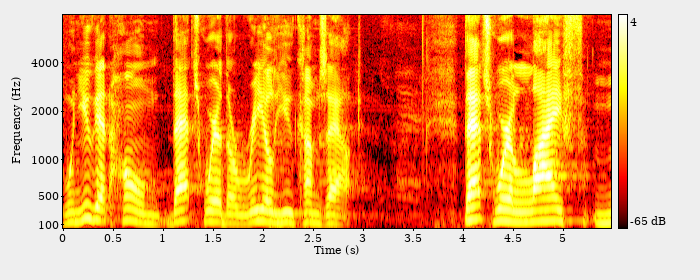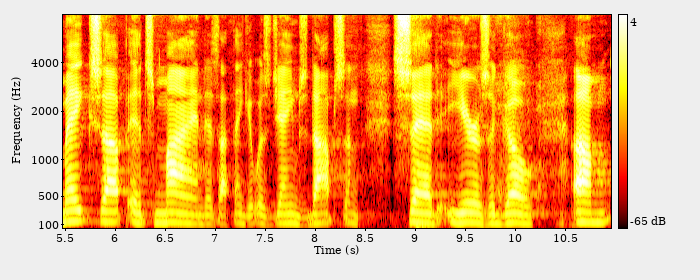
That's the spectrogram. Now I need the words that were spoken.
When you get home, that's where the real you comes out. That's where life makes up its mind, as I think it was James Dobson said years ago. Um,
